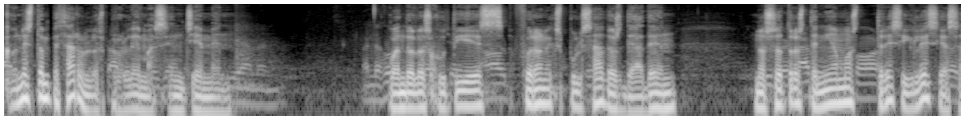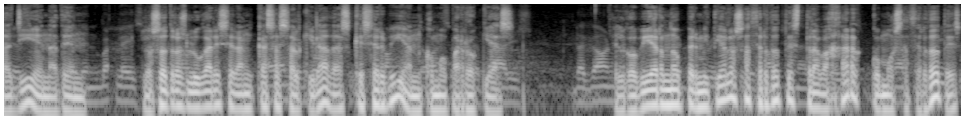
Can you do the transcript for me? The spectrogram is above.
con esto empezaron los problemas en Yemen. Cuando los hutíes fueron expulsados de Adén, nosotros teníamos tres iglesias allí en Adén. Los otros lugares eran casas alquiladas que servían como parroquias. El gobierno permitía a los sacerdotes trabajar como sacerdotes,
